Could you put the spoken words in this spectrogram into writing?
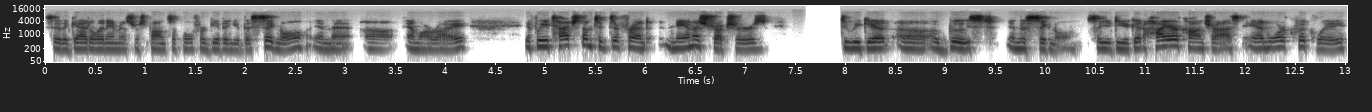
So the gadolinium is responsible for giving you the signal in the uh, MRI. If we attach them to different nanostructures, do we get a, a boost in the signal? So you, do you get higher contrast and more quickly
